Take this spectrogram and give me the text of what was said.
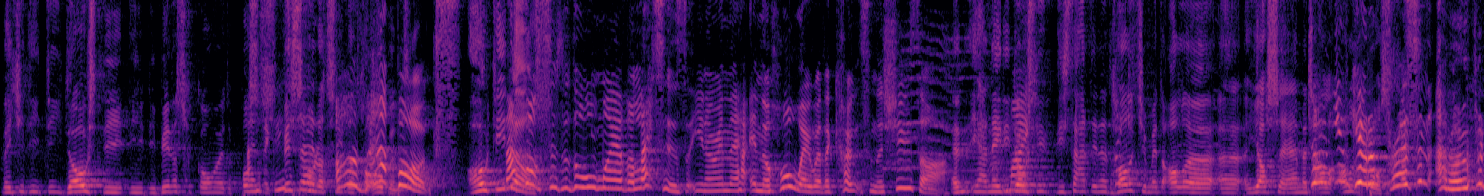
Weet je, die, die doos die, die, die binnen is gekomen met de post. And En ik wist said, gewoon dat ze niet oh, had that geopend. box. Oh, die That doos. box is with all my other letters, you know, in the, in the hallway where the coats and the shoes are. En ja, nee, die My- doos die, die staat in het halletje met alle eh, jassen en met Don't alle you andere get a post. present and open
